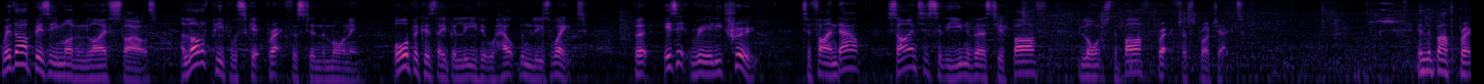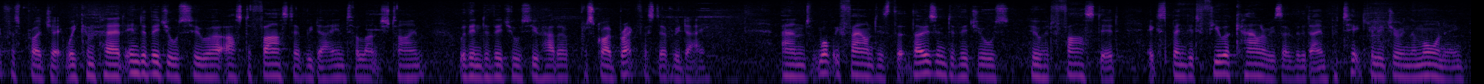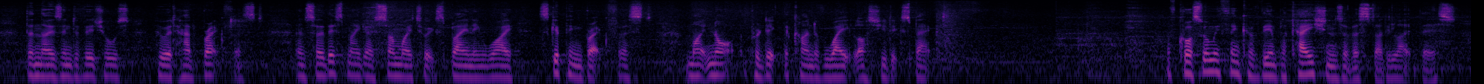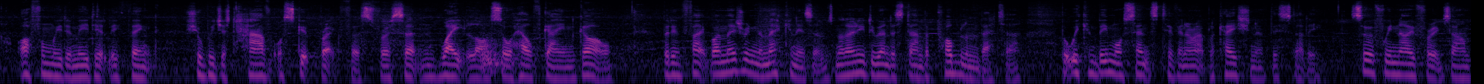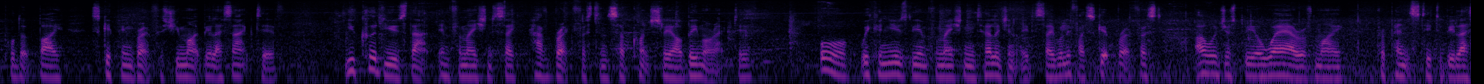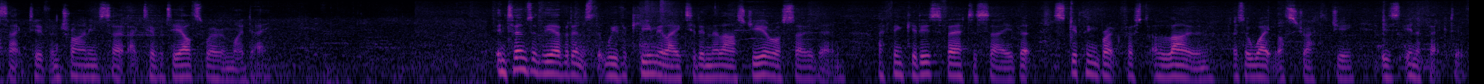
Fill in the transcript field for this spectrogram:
With our busy modern lifestyles, a lot of people skip breakfast in the morning, or because they believe it will help them lose weight. But is it really true? To find out, scientists at the University of Bath launched the Bath Breakfast Project. In the Bath Breakfast Project, we compared individuals who were asked to fast every day until lunchtime with individuals who had a prescribed breakfast every day. And what we found is that those individuals who had fasted expended fewer calories over the day, and particularly during the morning, than those individuals who had had breakfast. And so this may go some way to explaining why skipping breakfast might not predict the kind of weight loss you'd expect. Of course, when we think of the implications of a study like this, often we'd immediately think, should we just have or skip breakfast for a certain weight loss or health gain goal? But in fact, by measuring the mechanisms, not only do we understand the problem better, but we can be more sensitive in our application of this study. So if we know, for example, that by skipping breakfast you might be less active, you could use that information to say, have breakfast and subconsciously I'll be more active. Or we can use the information intelligently to say, well, if I skip breakfast, I will just be aware of my propensity to be less active and try and insert activity elsewhere in my day. In terms of the evidence that we've accumulated in the last year or so then, I think it is fair to say that skipping breakfast alone as a weight loss strategy is ineffective.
